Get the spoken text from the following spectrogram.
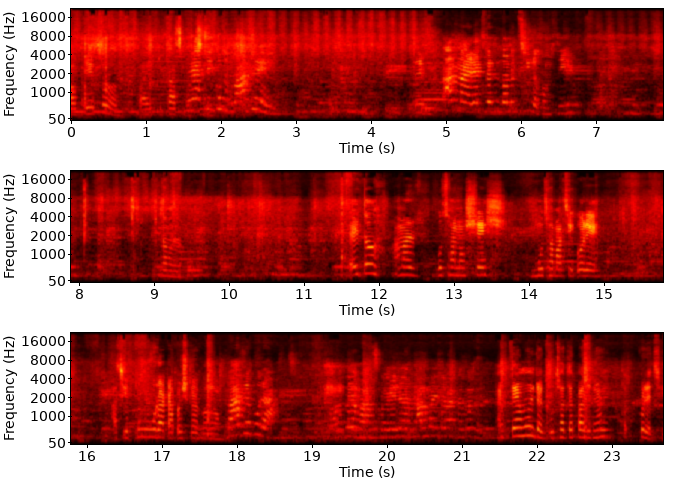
অফ ডে তো তাই একটু কাজ করছি। প্লাস্টিক কত বাজে? আর না এর একটা অনেক ছিল কমসি এই তো আমার গোছানো শেষ। মুছামাছি করে আজকে পুরাটা পরিষ্কার করলাম। আর তেমন এটা গুছাতে পারি না করেছি।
